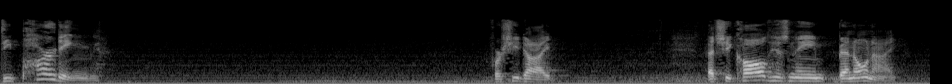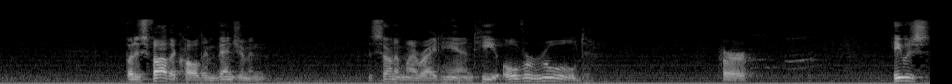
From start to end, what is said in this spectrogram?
departing, for she died, that she called his name Benoni, but his father called him Benjamin the son of my right hand. He overruled. He was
